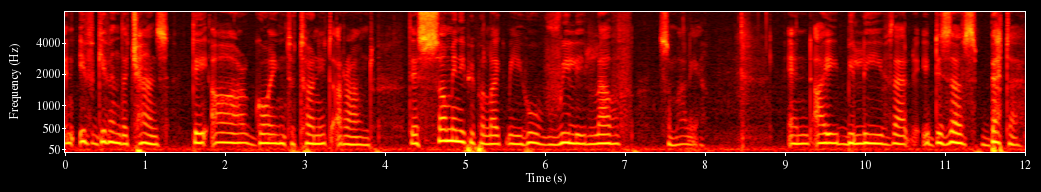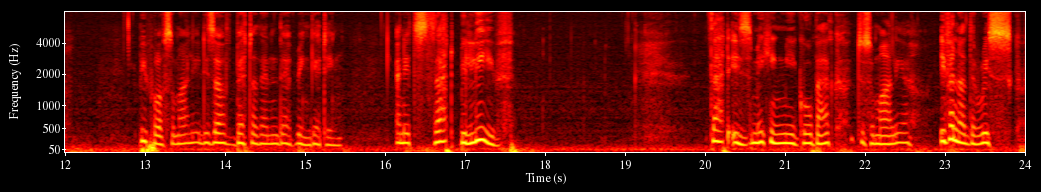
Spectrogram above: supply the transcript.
And if given the chance, they are going to turn it around. There's so many people like me who really love Somalia. And I believe that it deserves better. People of Somalia deserve better than they've been getting. And it's that belief that is making me go back to Somalia, even at the risk.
